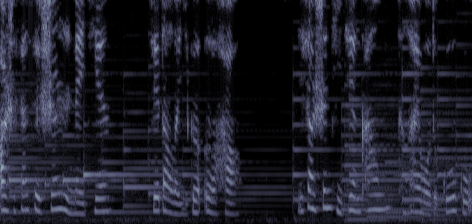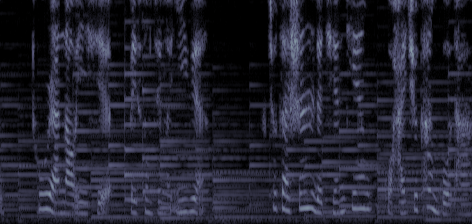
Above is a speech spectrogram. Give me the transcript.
二十三岁生日那天，接到了一个噩耗：一向身体健康、疼爱我的姑姑，突然脑溢血，被送进了医院。就在生日的前天，我还去看过她，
